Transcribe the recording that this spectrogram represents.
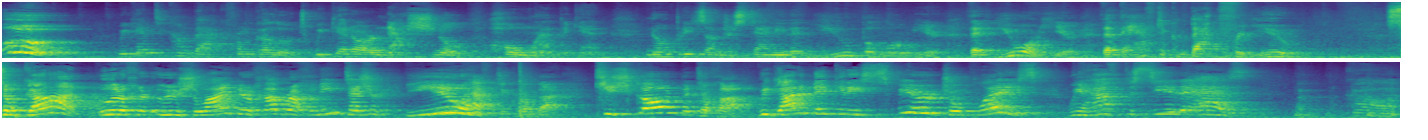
ooh, we get to come back from Galut. We get our national homeland again. Nobody's understanding that you belong here, that you are here, that they have to come back for you. So God, you have to come back. We got to make it a spiritual place. We have to see it as a God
